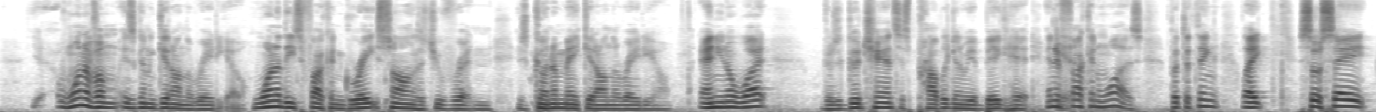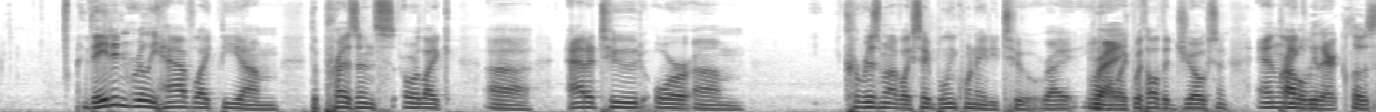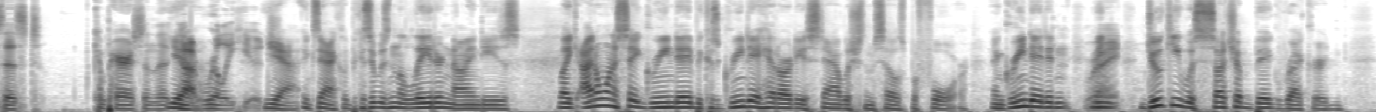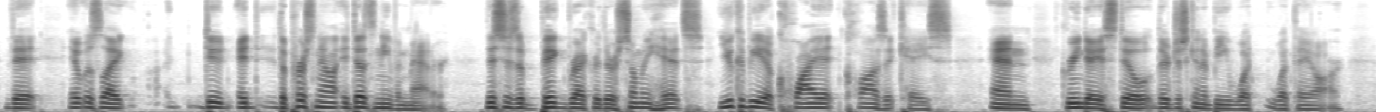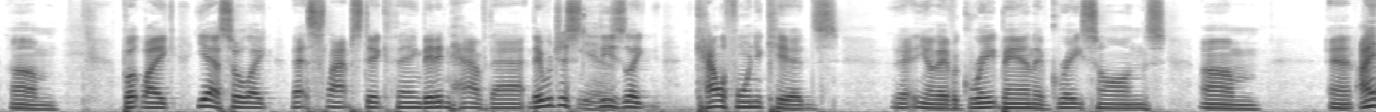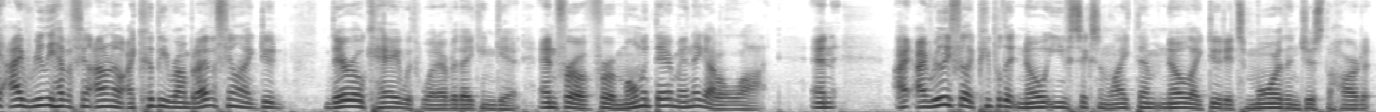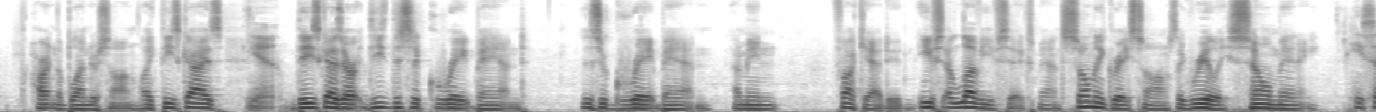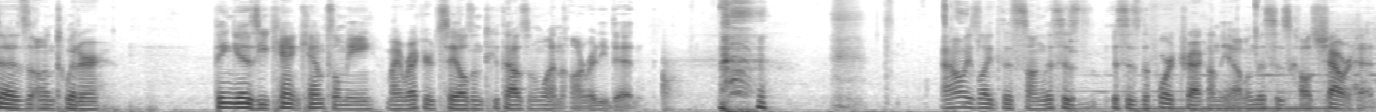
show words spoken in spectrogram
one of them is gonna get on the radio. One of these fucking great songs that you've written is gonna make it on the radio. And you know what? There's a good chance it's probably gonna be a big hit, and it Yeah. fucking was. But the thing, like, so say they didn't really have like the um the presence or like uh attitude or um charisma of like say Blink 182, right? You Right. Know, like with all the jokes and and like Probably their closest comparison that Yeah. got really huge. yeah, exactly because it was in the later 90s. Like I don't want to say Green Day because Green Day had already established themselves before, and Green Day didn't. I mean, Right. Dookie was such a big record that it was like, dude, it the personality it doesn't even matter. This is a big record. There are so many hits. You could be a quiet closet case, and Green Day is still. They're just gonna be what what they are. Um, but like, yeah. So like that slapstick thing, they didn't have that. They were just Yeah. these like California kids. That, you know, they have a great band. They have great songs. Um, and I, I really have a feeling. I don't know. I could be wrong, but I have a feeling like, dude, they're okay with whatever they can get. And for a, for a moment there, man, they got a lot. And I, I really feel like people that know Eve Six and like them know, like, dude, it's more than just the heart, heart in the blender song. Like these guys, Yeah. these guys are. These, this is a great band. This is a great band. I mean, fuck yeah, dude. Eve, I love Eve Six, man. So many great songs. Like really, so many. He says on Twitter, "Thing is, you can't cancel me. My record sales in 2001 already did." I always like this song. This is this is the fourth track on the album. This is called Showerhead.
